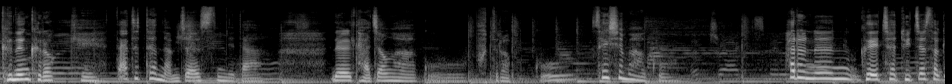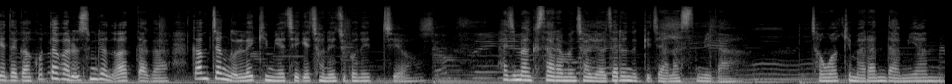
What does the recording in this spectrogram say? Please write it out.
그는 그렇게 따뜻한 남자였습니다. 늘 다정하고 부드럽고 세심하고 하루는 그의 차 뒷좌석에다가 꽃다발을 숨겨놓았다가 깜짝 놀래키며 제게 전해주곤 했지요. 하지만 그 사람은 절 여자로 느끼지 않았습니다. 정확히 말한다면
